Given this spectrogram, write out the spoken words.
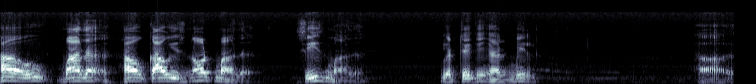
how mother, how cow is not mother? She is mother. You are taking her milk. Uh,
